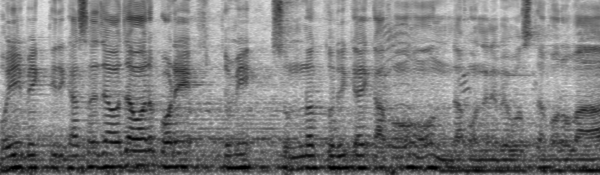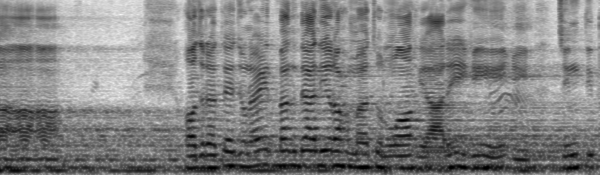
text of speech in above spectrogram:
ওই ব্যক্তির কাছে যাওয়া যাওয়ার পরে তুমি সুন্নত তরিকায় কাফন দাফনের ব্যবস্থা করবা। হজরতে জুনাইদ বাগদাদি রহমাতুল্লাহ আলাইহি চিন্তিত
